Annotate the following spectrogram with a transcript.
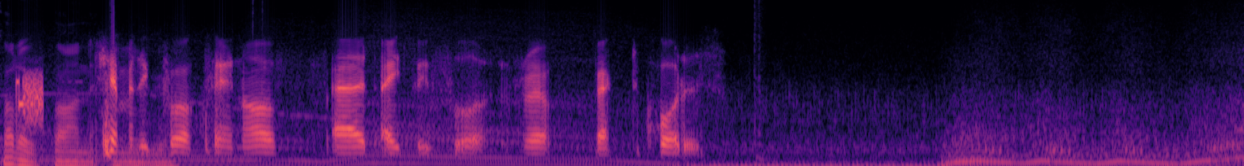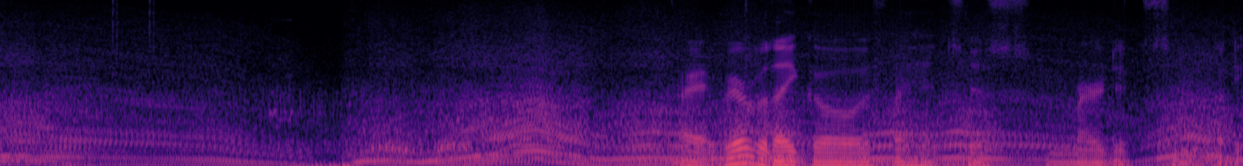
Caught up on Chairman angry. Croc clearing off at 834, route back to quarters. Alright, where would I go if I had just murdered somebody?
